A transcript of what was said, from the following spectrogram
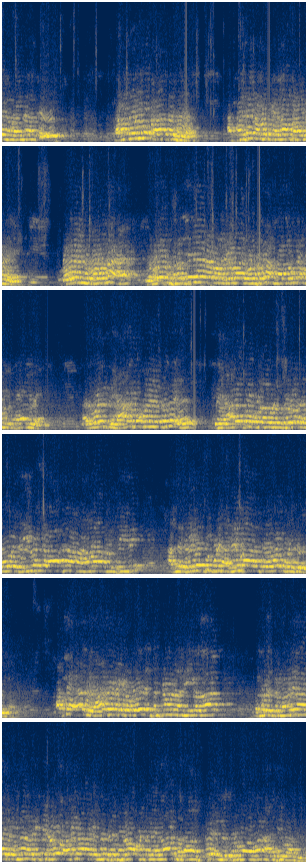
என்ற மந்திரத்தில் பிரார்த்தனை அப்பதான் நமக்கு எல்லாம் பயன்படும் கோயில் போனோம்னா எவ்வளவு சத்தையா நம்ம வழிபாடு பண்றோமோ அந்த அளவுக்கு நமக்கு பயன்படும் அதுபோல இந்த யாகத்தை பண்ணிருந்தது இந்த யாகத்தை பண்ணுவது ஒவ்வொரு தெய்வங்களாக நாம் ஆராதனை செய்து அந்த தெய்வத்தினுடைய அபிமானத்தோட கொடுத்துருக்கோம் அப்ப அது யாகம் போது சுற்றமுள்ள நீங்கள்லாம் உங்களுக்கு மலையாள என்ன அழைக்கிறோம் மலையாள என்ன பேசுகிறோம் அவங்களெல்லாம் சதாஸ்து என்ற திருமணமான ஆசீர்வாதம்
